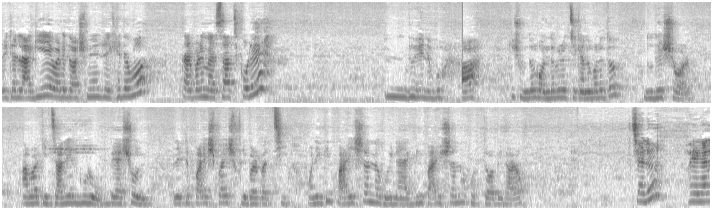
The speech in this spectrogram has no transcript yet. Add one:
ওইটা লাগিয়ে এবারে দশ মিনিট রেখে দেবো, তারপরে ম্যাসাজ করে ধুয়ে নেব। আহ, কি সুন্দর গন্ধ বেরোচ্ছে কেন বলো তো? দুধের স্বর, আবার কি চালের গুঁড়ো, বেসন আর একটা পায়েস পায়েস ফ্লেভার পাচ্ছি। অনেক দিন পায়েস রান্না করি না, একদিন পায়েস রান্না করতে হবে, দাঁড়াও। চলো। হয়ে গেল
